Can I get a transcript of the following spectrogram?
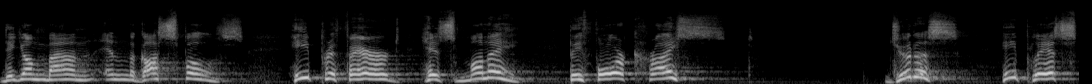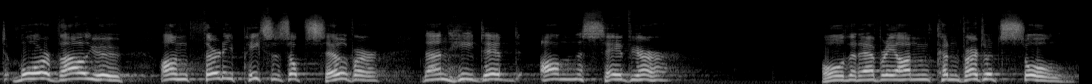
The young man in the Gospels, he preferred his money before Christ. Judas, he placed more value on 30 pieces of silver than he did on the Savior. Oh, that every unconverted soul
